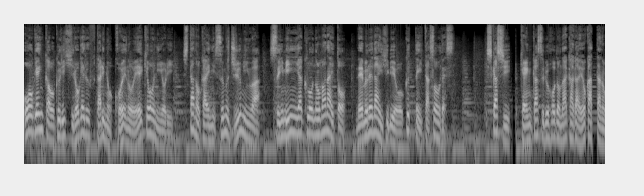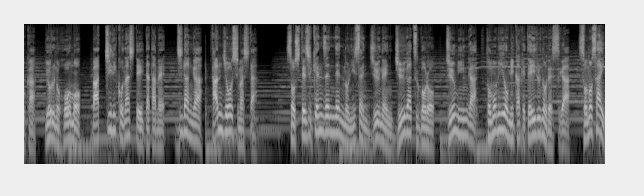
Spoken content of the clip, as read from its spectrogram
大喧嘩を繰り広げる二人の声の影響により、下の階に住む住民は、睡眠薬を飲まないと、眠れない日々を送っていたそうです。しかし、喧嘩するほど仲が良かったのか、夜の方もバッチリこなしていたため、次男が誕生しました。そして事件前年の2010年10月頃、住民が友美を見かけているのですが、その際、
